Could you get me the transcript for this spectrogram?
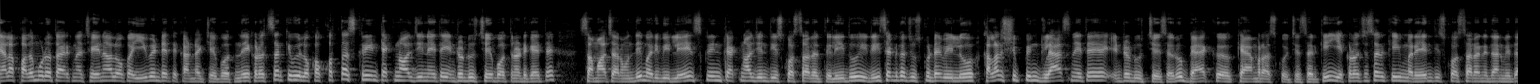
నెల పదమూడో తారీఖున చైనాలో ఒక ఈవెంట్ అయితే కండక్ట్ చేయబోతుంది. ఇక్కడ వచ్చేసరికి వీళ్ళు ఒక కొత్త స్క్రీన్ టెక్నాలజీని అయితే ఇంట్రొడ్యూస్ చేయబోతున్నట్టుగా అయితే సమాచారం ఉంది. మరి వీళ్ళు ఏ స్క్రీన్ టెక్నాలజీని తీసుకొస్తారో తెలియదు రీసెంట్గా చూసుకుంటే వీళ్ళు కలర్ షిప్పింగ్ గ్లాస్ అయితే ఇంట్రడ్యూస్ చేశారు. బ్యాక్ కెమెరాస్ వచ్చేసరికి. ఇక్కడ వచ్చేసరికి మరి ఏం తీసుకొస్తారనే దాని మీద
